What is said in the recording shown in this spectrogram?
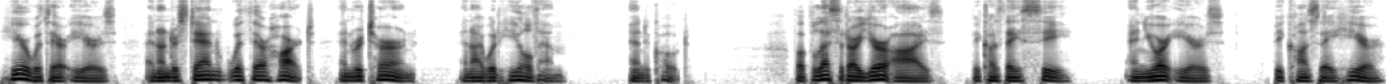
hear with their ears, and understand with their heart, and return, and I would heal them. But blessed are your eyes, because they see, and your ears, because they hear.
